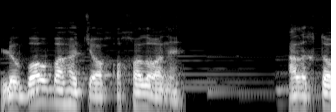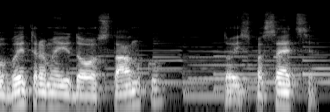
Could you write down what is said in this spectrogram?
любов багатьох охолоне, але хто витримає до останку, той спасеться.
